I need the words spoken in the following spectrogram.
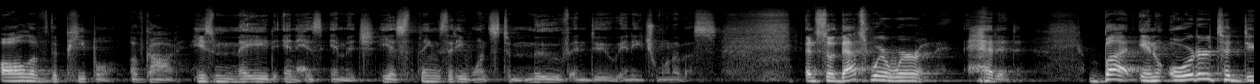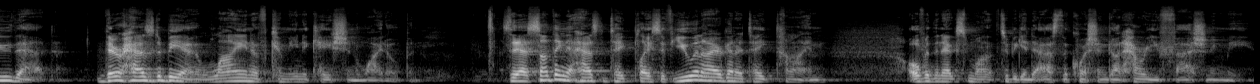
all of the people of God. He's made in his image. He has things that he wants to move and do in each one of us. And so that's where we're headed. But in order to do that, there has to be a line of communication wide open. So that's something that has to take place. If you and I are going to take time over the next month to begin to ask the question God, how are you fashioning me?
